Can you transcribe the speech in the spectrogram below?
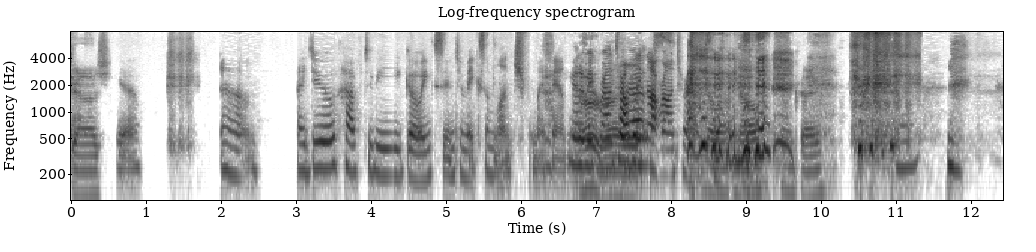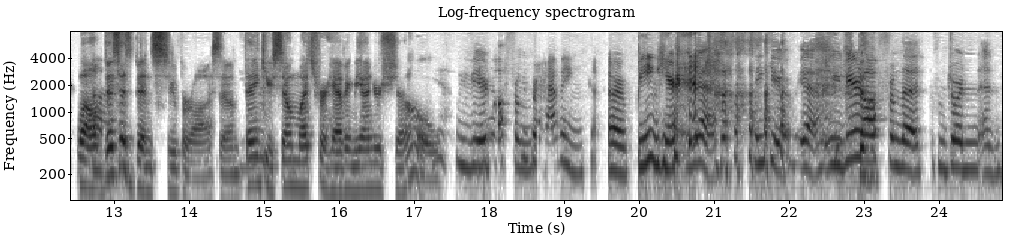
gosh. Yeah. Um, I do have to be going soon to make some lunch for my family. You gotta make All round right. Probably not round to No, no, okay. Well, Uh, this has been super awesome. Thank you so much for having me on your show. Yeah, we veered off from for having or being here. yeah. Thank you. Yeah, we veered The- off from the from Jordan and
